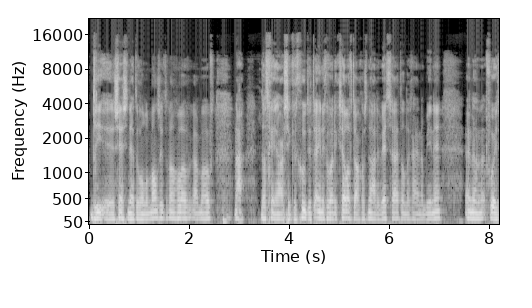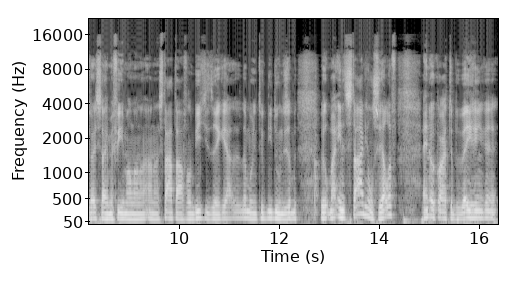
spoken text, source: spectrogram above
drie, eh, 3600 man zitten dan geloof ik uit mijn hoofd. Nou, dat ging hartstikke goed. Het enige wat ik zelf dacht was na de wedstrijd. Dan ga je naar binnen. En dan voor je het weet sta je met vier man aan, een- staattafel een biertje drinken. Ja, dat, moet je natuurlijk niet doen. Dus dat, maar in het stadion zelf. En ook waar het de bewegingen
